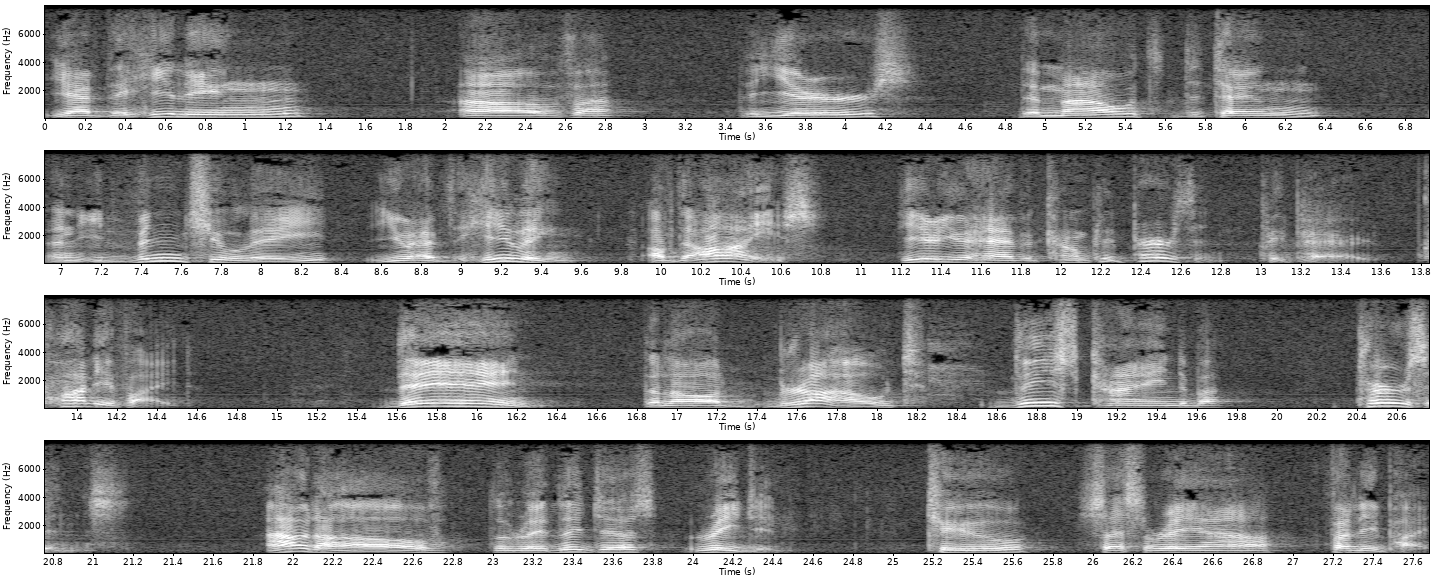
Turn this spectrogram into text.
You have the healing of the ears, the mouth, the tongue, and eventually you have the healing of the eyes. Here you have a complete person prepared, qualified. Then the Lord brought this kind of persons out of the religious region to Caesarea Philippi.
